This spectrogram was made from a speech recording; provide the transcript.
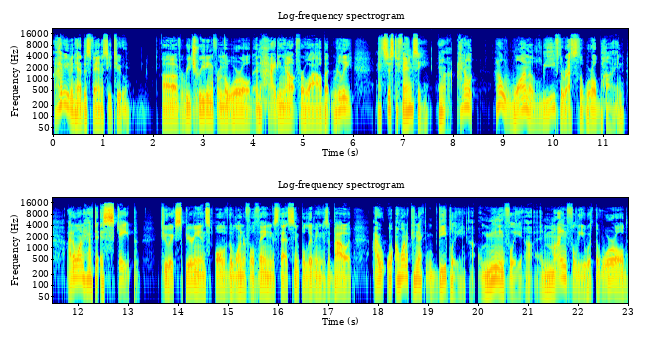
I've even had this fantasy too of retreating from the world and hiding out for a while, but really it's just a fantasy. You know, I don't I don't want to leave the rest of the world behind. I don't want to have to escape to experience all of the wonderful things that simple living is about. I, I want to connect deeply, uh, meaningfully, uh, and mindfully with the world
